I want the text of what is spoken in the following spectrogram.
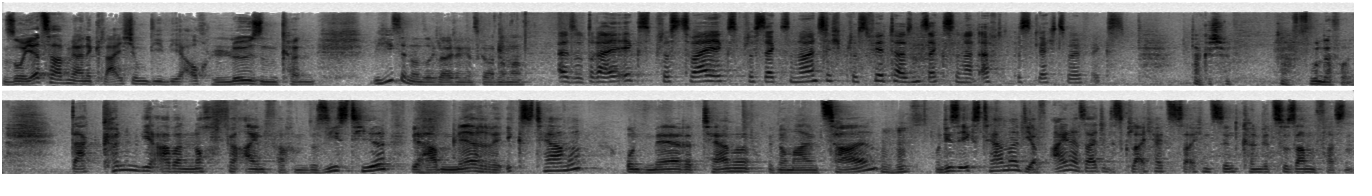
So, jetzt haben wir eine Gleichung, die wir auch lösen können. Wie hieß denn unsere Gleichung jetzt gerade nochmal? Also 3x plus 2x plus 96 plus 4608 ist gleich 12x. Dankeschön. Ja, wundervoll. Da können wir aber noch vereinfachen. Du siehst hier, wir haben mehrere x-Terme und mehrere Terme mit normalen Zahlen. Und diese x-Terme, die auf einer Seite des Gleichheitszeichens sind, können wir zusammenfassen.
